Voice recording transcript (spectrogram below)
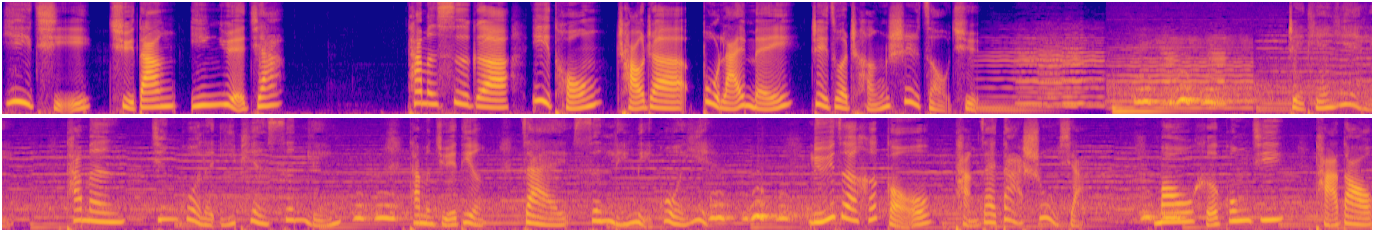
一起去当音乐家。他们四个一同朝着不来梅这座城市走去。这天夜里，他们。经过了一片森林，他们决定在森林里过夜。驴子和狗躺在大树下，猫和公鸡爬到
